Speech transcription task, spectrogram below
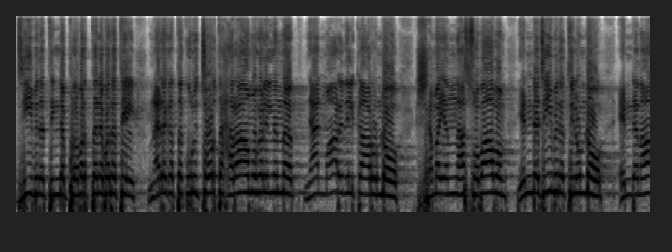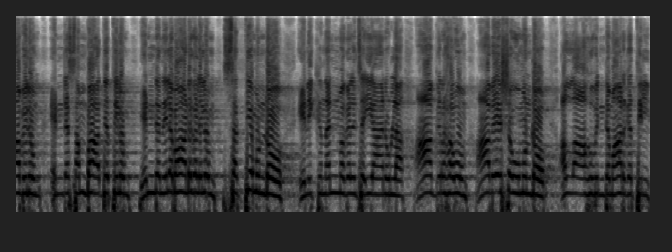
ജീവിതത്തിന്റെ പ്രവർത്തന പദത്തിൽ നരകത്തെക്കുറിച്ചോർത്ത ഹറാമുകളിൽ നിന്ന് ഞാൻ മാറി നിൽക്കാറുണ്ടോ? ക്ഷമ എന്ന സ്വഭാവം എന്റെ ജീവിതത്തിലുണ്ടോ? എന്റെ നാവിലും എന്റെ സമ്പാദ്യത്തിലും എന്റെ നിലപാടുകളിലും സത്യമുണ്ടോ? എനിക്ക് നന്മകൾ ചെയ്യാനുള്ള ആഗ്രഹവും ആവേശവുമുണ്ടോ? അള്ളാഹുവിന്റെ മാർഗത്തിൽ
